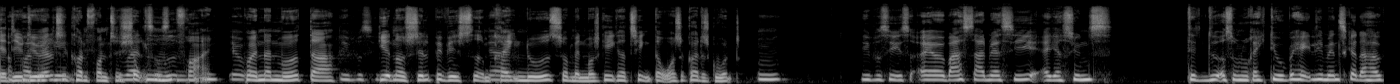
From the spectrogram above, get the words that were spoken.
Ja, det, er jo- det er jo altid en. konfrontationen Det er altid udefra, ikke? Jo. På en eller anden måde, der giver noget selvbevidsthed omkring ja. noget, som man måske ikke har tænkt over, så gør det sgu ondt. Mm. Lige præcis. Og jeg vil bare starte med at sige, at jeg synes, det lyder som nogle rigtig ubehagelige mennesker, der har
